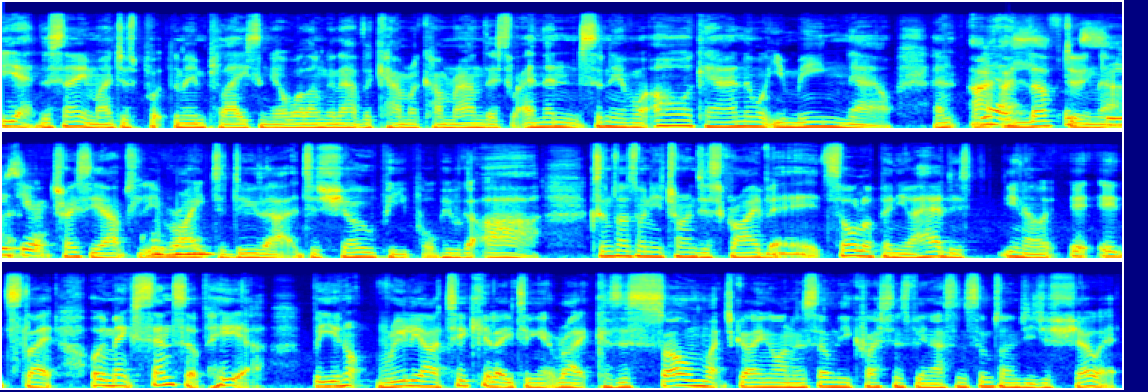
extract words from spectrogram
yeah, the same. I just put them in place and go, well, I'm going to have the camera come around this way. And then suddenly everyone, oh, okay, I know what you mean now. And I, yes, I love doing that. Easier. Tracy, absolutely mm-hmm. right to do that, to show people. People go, ah, sometimes when you try and describe it, it's all up in your head. It's, you know, it, it's like, oh, it makes sense up here, but you're not really articulating it right because there's so much going on and so many questions being asked. And sometimes you just show it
